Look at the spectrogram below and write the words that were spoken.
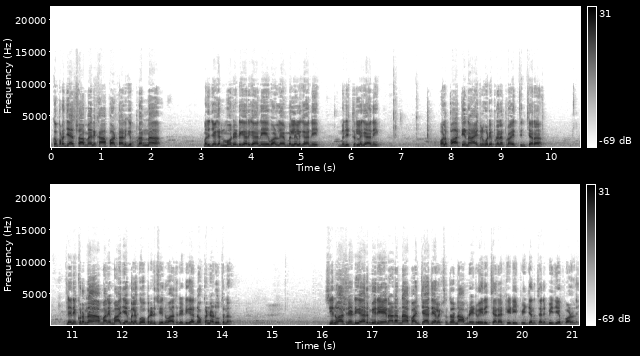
ఒక ప్రజాస్వామ్యాన్ని కాపాడటానికి ఎప్పుడన్నా మరి జగన్మోహన్ రెడ్డి గారు కానీ వాళ్ళ ఎమ్మెల్యేలు కానీ మినిస్టర్లు కానీ వాళ్ళ పార్టీ నాయకులు కూడా ఎప్పుడైనా ప్రయత్నించారా? నేను ఇక్కడున్న మరి మాజీ ఎమ్మెల్యే గోపిరెడ్డి శ్రీనివాసరెడ్డి గారిని ఒక్కడిని అడుగుతున్నా. శ్రీనివాసరెడ్డి గారు మీరు ఏనాడన్నా పంచాయతీ ఎలక్షన్తో నామినేట్ వేయనిచ్చారా టీడీపీ జనసేన బీజేపీ వాళ్ళని?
